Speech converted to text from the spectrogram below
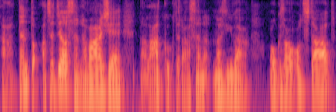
A tento acetyl se naváže na látku, která se nazývá oxaloctát.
